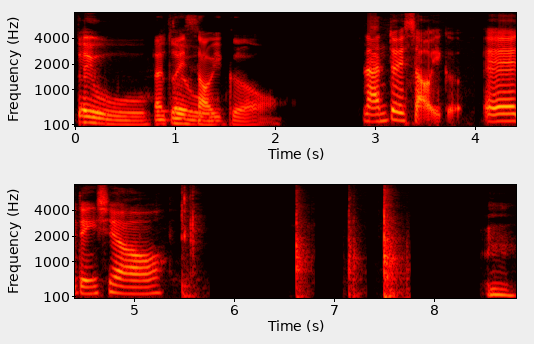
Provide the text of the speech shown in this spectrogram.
队伍蓝队少一个哦。蓝队少一个。哎，等一下哦，嗯，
